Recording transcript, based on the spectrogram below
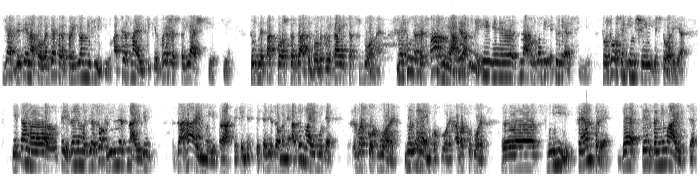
як дитина поведе при прийомі ліків. А це знають тільки вищестоящі. ті. Тут не так просто дати, бо викликаються судоми. Не путати спазм м'яза розумію. і е, наподобі епілепсії. То зовсім інша історія. І там е, цей взаємозв'язок він не знає, він загальної практики, не спеціалізований. А тут має бути важкохворих, не легенько хворих, а важкохворих е, свої центри, де цим займаються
